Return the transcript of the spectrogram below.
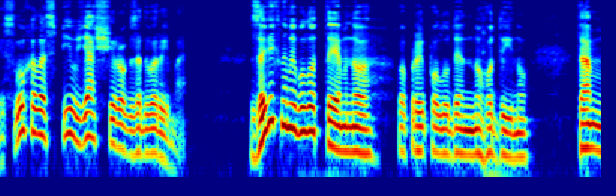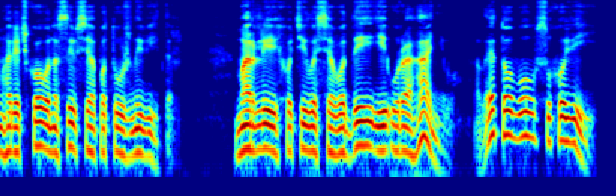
і слухала спів ящірок за дверима. За вікнами було темно, попри полуденну годину. Там гарячково носився потужний вітер. Марлі хотілося води і ураганів, але то був суховій.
